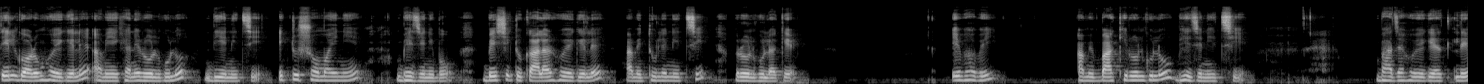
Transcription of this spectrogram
তেল গরম হয়ে গেলে আমি এখানে রোলগুলো দিয়ে নিচ্ছি। একটু সময় নিয়ে ভেজে নিব। বেশ একটু কালার হয়ে গেলে আমি তুলে নিচ্ছি রোলগুলোকে। এভাবেই আমি বাকি রোলগুলো ভেজে নিচ্ছি। ভাজা হয়ে গেলে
